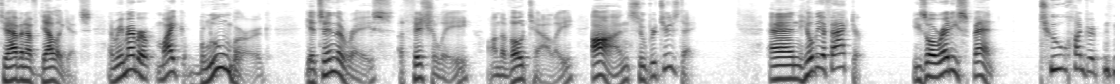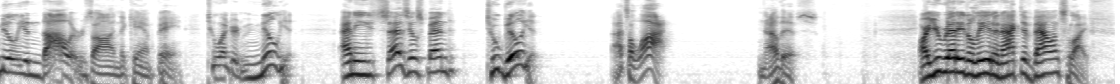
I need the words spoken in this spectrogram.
to have enough delegates. And remember, Mike Bloomberg gets in the race officially on the vote tally on Super Tuesday. And he'll be a factor. He's already spent $200 million on the campaign. 200 million. And he says he'll spend 2 billion. That's a lot. Now, this. Are you ready to lead an active, balanced life?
